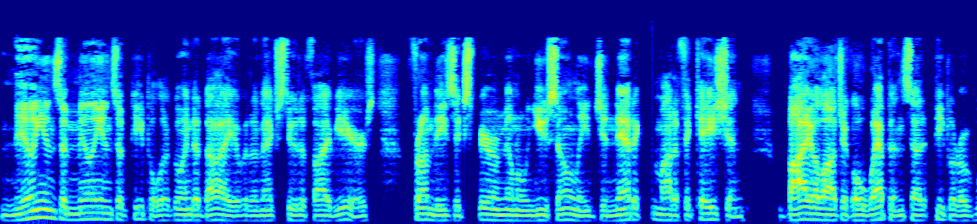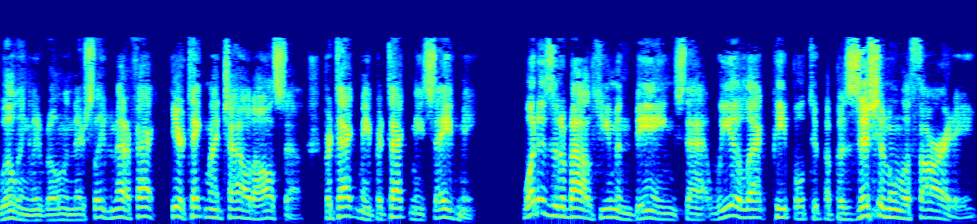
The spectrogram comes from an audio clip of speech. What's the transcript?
millions and millions of people are going to die over the next two to five years from these experimental use only genetic modification biological weapons that people are willingly rolling their sleeves. matter of fact, here, take my child also. Protect me, protect me, save me. What is it about human beings that we elect people to a positional authority,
